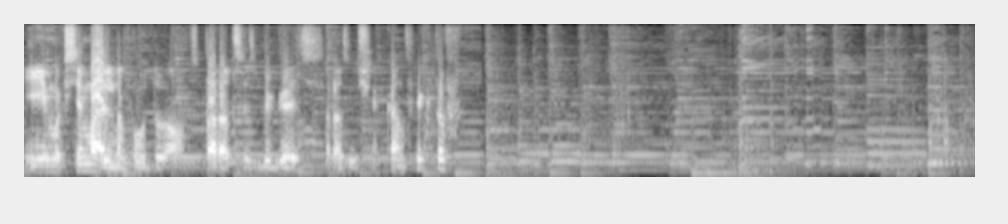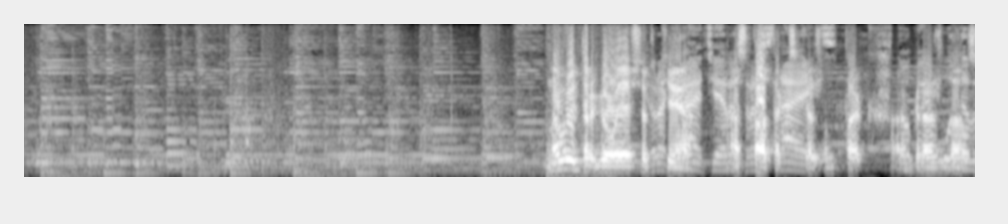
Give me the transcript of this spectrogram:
И максимально буду стараться избегать различных конфликтов. Но выторговал я все-таки остаток, скажем так, гражданс,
